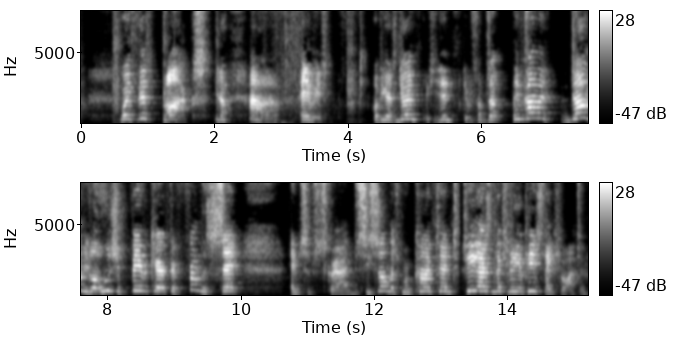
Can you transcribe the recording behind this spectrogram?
with this box. You know, I don't know. Anyways, hope you guys enjoyed. If you did, give it a thumbs up. Leave a comment down below who's your favorite character from the set. And subscribe to see so much more content. See you guys in the next video. Peace. Thanks for watching.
